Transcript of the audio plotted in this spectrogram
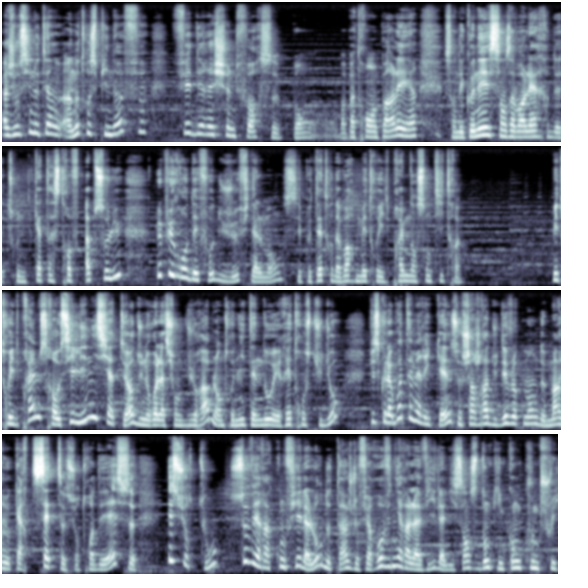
Ah, j'ai aussi noté un, autre spin-off, Federation Force. Bon, on va pas trop en parler, hein. Sans déconner, sans avoir l'air d'être une catastrophe absolue, le plus gros défaut du jeu finalement, c'est peut-être d'avoir Metroid Prime dans son titre. Metroid Prime sera aussi l'initiateur d'une relation durable entre Nintendo et Retro Studio, puisque la boîte américaine se chargera du développement de Mario Kart 7 sur 3DS, et surtout se verra confier la lourde tâche de faire revenir à la vie la licence Donkey Kong Country.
